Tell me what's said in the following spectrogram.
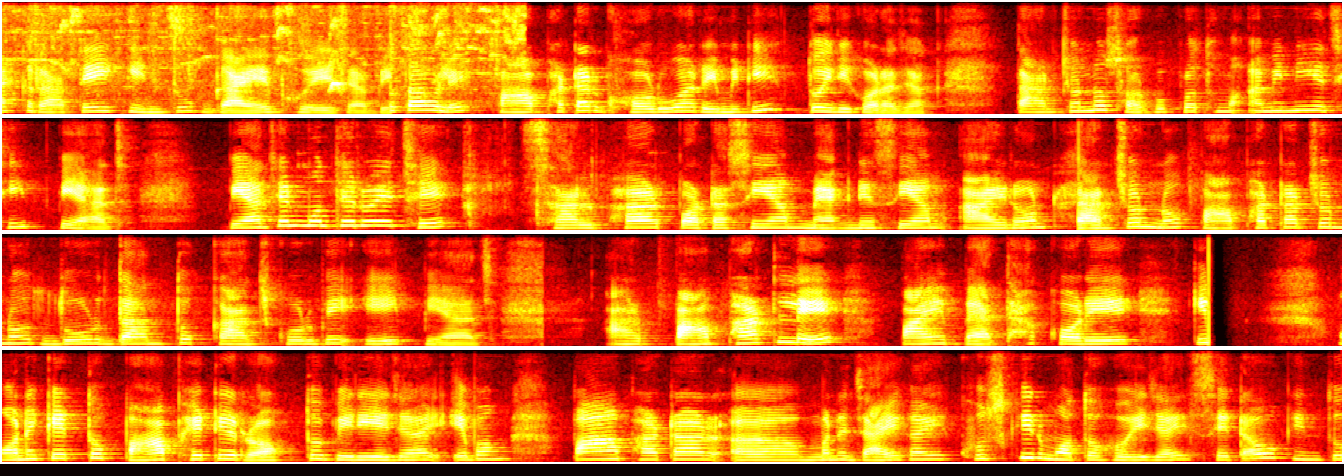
এক রাতেই কিন্তু গায়েব হয়ে যাবে। তাহলে পা ফাটার ঘরোয়া রেমেডি তৈরি করা যাক। তার জন্য সর্বপ্রথম আমি নিয়েছি পেঁয়াজ। পেঁয়াজের মধ্যে রয়েছে সালফার, পটাশিয়াম, ম্যাগনেসিয়াম, আয়রন। তার জন্য পা ফাটার জন্য দুর্দান্ত কাজ করবে এই পেঁয়াজ। আর পা ফাটলে পায়ে ব্যথা করে কি অনেকের তো পা ফেটে রক্ত বেরিয়ে যায় এবং পা ফাটার মানে জায়গায় খুশকির মতো হয়ে যায়, সেটাও কিন্তু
